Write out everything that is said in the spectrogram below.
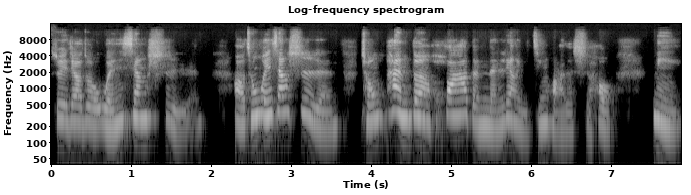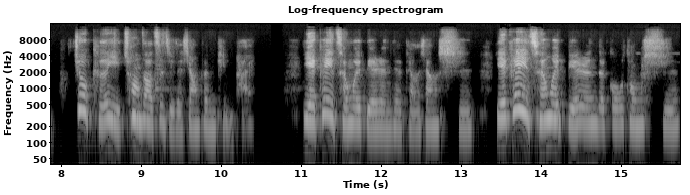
所以叫做闻香识人。哦，从闻香识人，从判断花的能量与精华的时候，你就可以创造自己的香氛品牌，也可以成为别人的调香师，也可以成为别人的沟通师，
